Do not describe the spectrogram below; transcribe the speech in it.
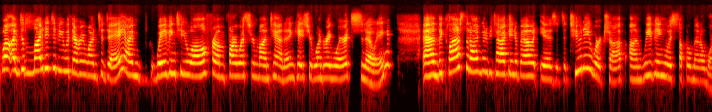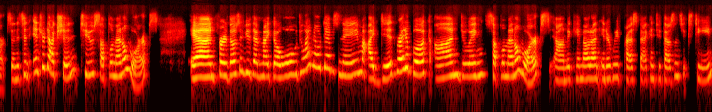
well, I'm delighted to be with everyone today. I'm waving to you all from far western Montana in case you're wondering where it's snowing. And the class that I'm going to be talking about is it's a two-day workshop on weaving with supplemental warps. And it's an introduction to supplemental warps. And for those of you that might go, oh, do I know Deb's name? I did write a book on doing supplemental warps. Um, it came out on Interweave Press back in 2016.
